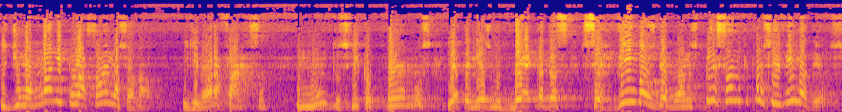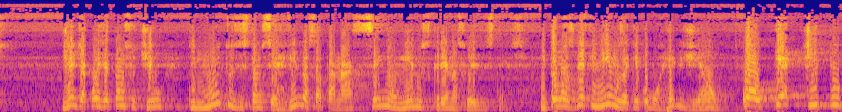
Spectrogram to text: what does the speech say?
e de uma manipulação emocional. Ignora a farsa, e muitos ficam anos e até mesmo décadas servindo aos demônios, pensando que estão servindo a Deus. Gente, a coisa é tão sutil que muitos estão servindo a Satanás sem ao menos crer na sua existência. Então nós definimos aqui como religião qualquer tipo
